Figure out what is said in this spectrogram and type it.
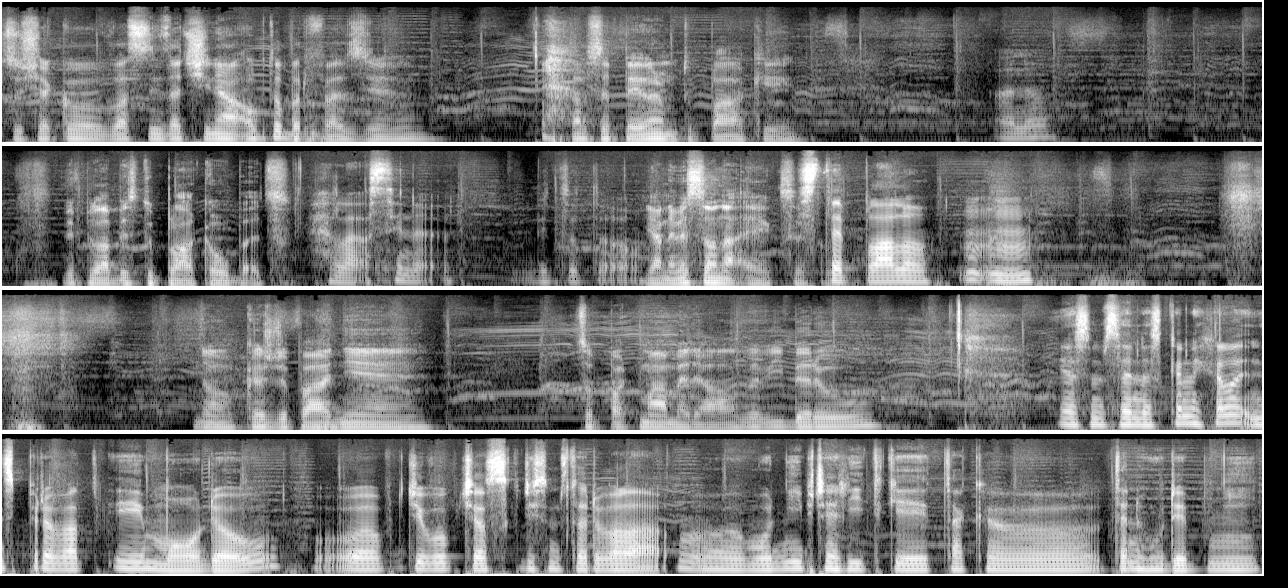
Což jako vlastně začíná Oktoberfest, že? Tam se pije jenom tupláky. Ano. Vypila bys tupláka vůbec? Hele, asi ne by to to... Já nemyslel na ex. Jako. Steplalo. Mm-mm. No, každopádně, co pak máme dál ve výběru? Já jsem se dneska nechala inspirovat i módou, protože občas, když jsem sledovala eh, modní přehlídky, tak eh, ten hudební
